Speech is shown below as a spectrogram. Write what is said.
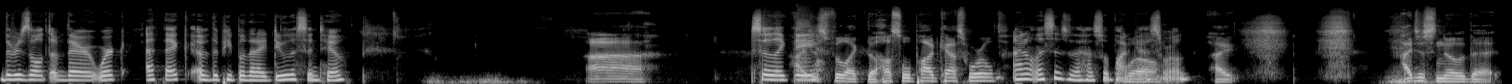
the result of their work ethic of the people that I do listen to. Uh, So like they, I, just feel like the hustle podcast world. I don't listen to the Hustle podcast Well, world. I I just know that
